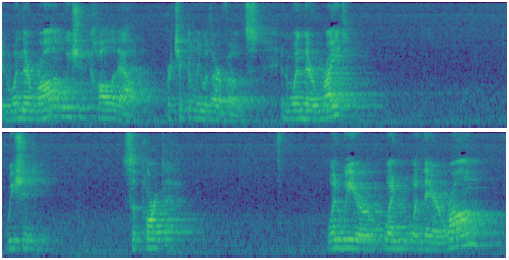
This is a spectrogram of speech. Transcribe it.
And when they're wrong, we should call it out, particularly with our votes. And when they're right, we should support that. When, we are, when, when they are wrong,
